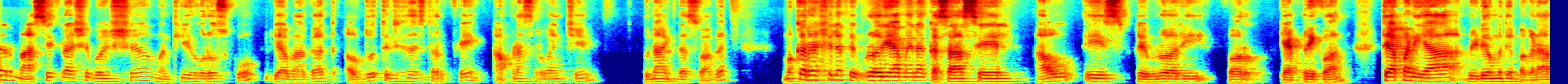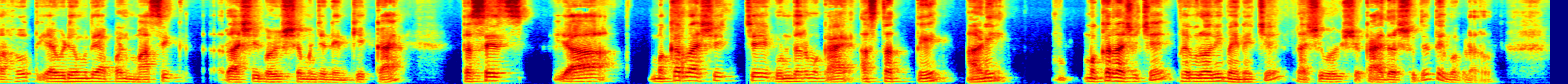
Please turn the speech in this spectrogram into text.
तर मासिक राशी भविष्य मंथली होरोस्कोप या भागात अवधूत तर्फे आपणा सर्वांचे पुन्हा एकदा स्वागत. मकर राशीला फेब्रुवारी हा महिना कसा असेल? How is February for Capricorn ते आपण या व्हिडिओमध्ये बघणार आहोत. या व्हिडिओमध्ये आपण मासिक राशी भविष्य म्हणजे नेमके काय? तसेच या मकर राशीचे गुणधर्म काय असतात ते आणि मकर राशीचे फेब्रुवारी महिन्याचे राशी भविष्य काय दर्शवते ते बघणार आहोत.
